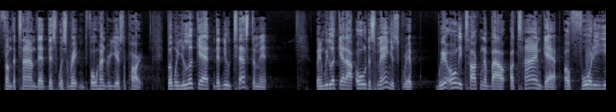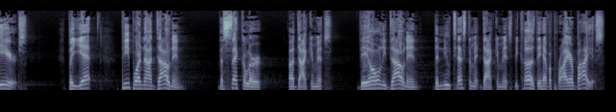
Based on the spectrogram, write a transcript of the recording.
from the time that this was written, 400 years apart. But when you look at the New Testament, when we look at our oldest manuscript, we're only talking about a time gap of 40 years. But yet, people are not doubting the secular uh, documents. They're only doubting the New Testament documents because they have a prior bias.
